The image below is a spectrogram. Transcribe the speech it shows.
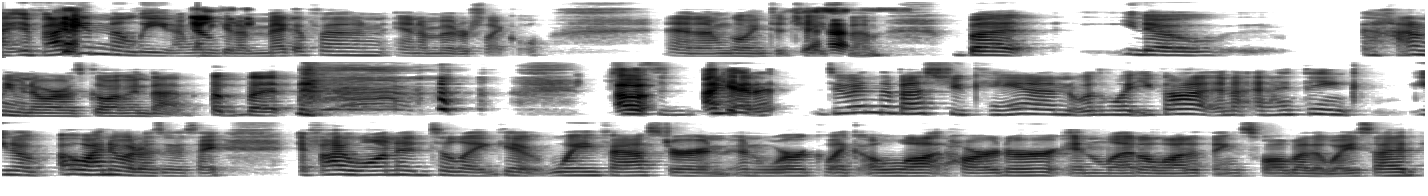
if I get an elite, I'm going to get a megaphone and a motorcycle and I'm going to chase Yes. them. But, you know, I don't even know where I was going with that, but Oh, I get it. Doing the best you can with what you got. And, and I think, you know, oh, I know what I was going to say. If I wanted to like get way faster and, and work like a lot harder and let a lot of things fall by the wayside,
